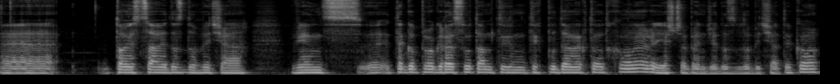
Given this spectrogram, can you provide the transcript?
E, to jest całe do zdobycia. Więc y, tego progresu, tam ty, tych pudełek to od cholery jeszcze będzie do zdobycia. Tylko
